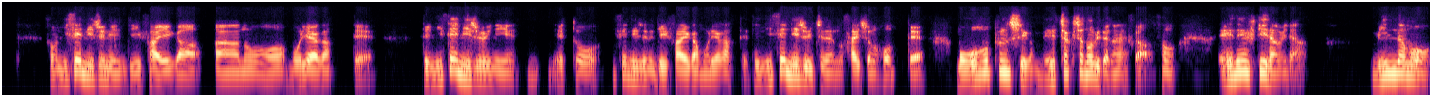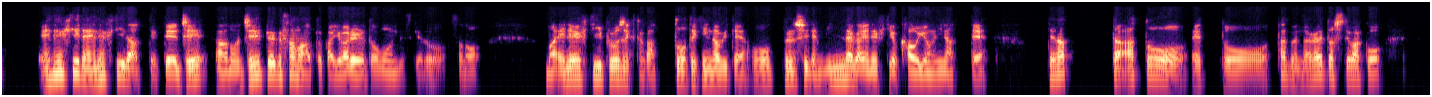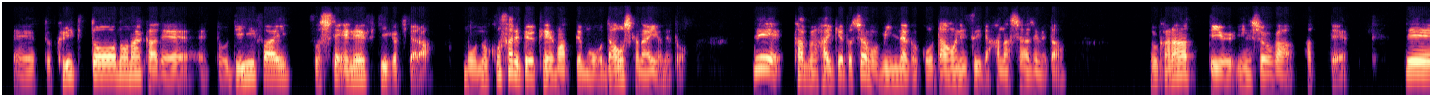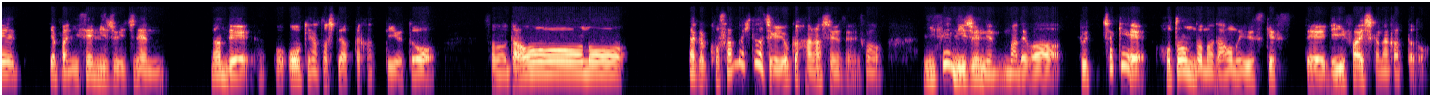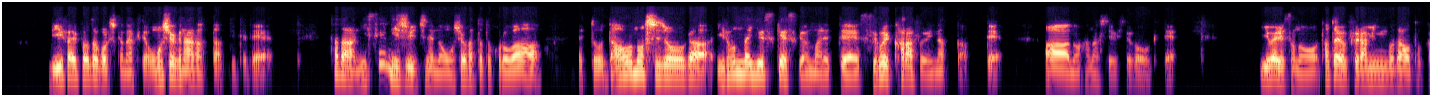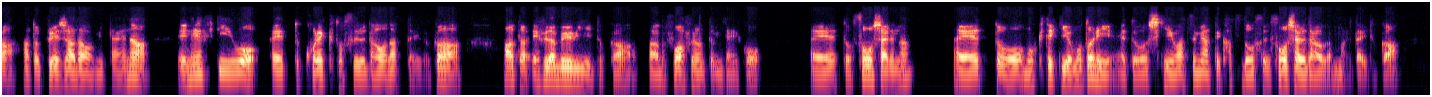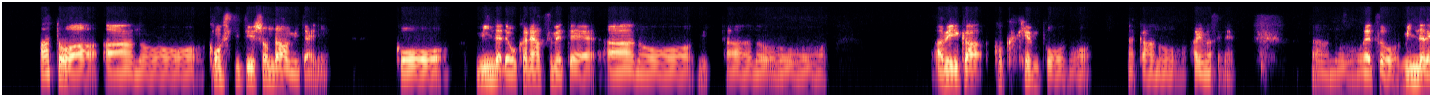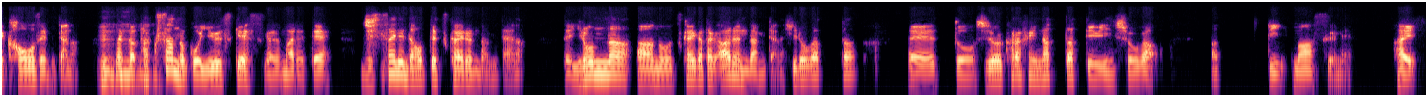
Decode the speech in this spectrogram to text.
その2020年に DeFi が、あの、盛り上がって、で、2020年、えっと、2020年 DeFi が盛り上がって、で、2021年の最初の方って、もうオープンシーがめちゃくちゃ伸びたじゃないですか。その NFT だみたいな。みんなもう NFT だ、NFT だって言って、J、あの JPEG サマーとか言われると思うんですけど、その、まあ、NFT プロジェクトが圧倒的に伸びて、オープンシーでみんなが NFT を買うようになって、ってなった後、えっと、多分流れとしては、こう、えっと、クリプトの中で、えっと、DeFi、そして NFT が来たら、もう残されてるテーマってもう DAO しかないよねと。で、多分背景としてはもうみんながこう DAO について話し始めたのかなっていう印象があって、で、やっぱ2021年、なんで大きな年だったかっていうと、その DAO の、なんか古参の人たちがよく話してるんですよね。その2020年までは、ぶっちゃけほとんどの DAO のユースケースって DeFi しかなかったと。DeFi プロトコルしかなくて面白くなかったって言ってて、ただ2021年の面白かったところは、えっと、DAO の市場がいろんなユースケースが生まれて、すごいカラフルになったって、あの、話してる人が多くて。いわゆるその、例えばフラミンゴ DAO とか、あとプレジャー DAO みたいな NFT を、えっと、コレクトする DAO だったりとか、あとは FWB とか、あの、フォアフロントみたいにこう、えっ、ー、と、ソーシャルな、えっ、ー、と、目的をもとに、えっ、ー、と、資金を集め合って活動するソーシャル DAO が生まれたりとか、あとは、あの、コンスティテューション DAO みたいに、こう、みんなでお金集めて、あの、あの、アメリカ国憲法の、なんかあの、ありますよね。あの、やつをみんなで買おうぜみたいな。なんかたくさんのこうユースケースが生まれて、実際に DAO って使えるんだみたいな。で、いろんなあの使い方があるんだみたいな広がったえー、っと、市場がカラフルになったっていう印象がありますね。はい。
